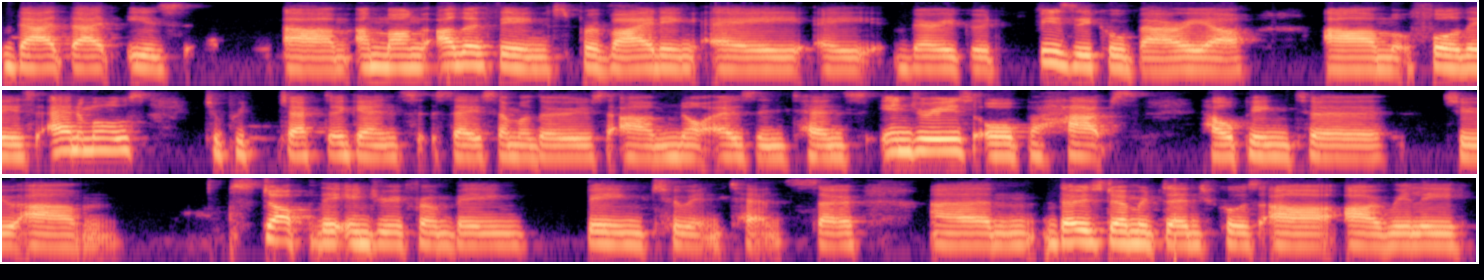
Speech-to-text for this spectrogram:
that that is, um, among other things, providing a, a very good physical barrier um, for these animals to protect against, say, some of those um, not as intense injuries, or perhaps helping to to stop the injury from being being too intense. So um, those dermal denticles are are really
